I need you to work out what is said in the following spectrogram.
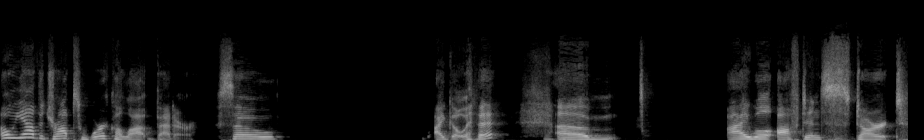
oh, yeah, the drops work a lot better. So I go with it. Mm-hmm. Um, I will often start,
